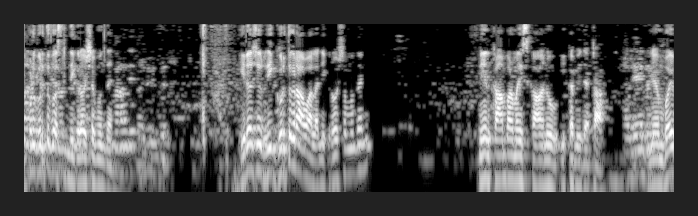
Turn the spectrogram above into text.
ఇప్పుడు గుర్తుకు వస్తుంది నీకు రోషం ఉందని. ఈరోజు నీకు గుర్తుకు రావాలా? నీకు రోషం ఉందని? నేను కాంప్రమైజ్ కాను ఇక మీదట. నేను పోయి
